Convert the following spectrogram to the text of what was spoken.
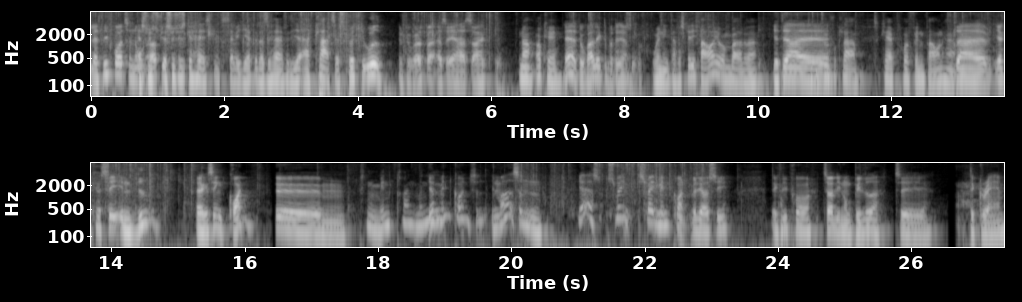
lad os lige prøve at tage nogen jeg synes, op. jeg synes, vi skal have sådan et serviet eller så her, fordi jeg er klar til at spytte det ud. Jamen, Du kan også bare, altså jeg har sagt, Nå, okay. ja, du kan bare lægge det på det her. Winnie, der er forskellige farver jo åbenbart, eller hvad? Ja, der, Det kan du forklare. Så kan jeg prøve at finde farverne her. der, jeg kan se en hvid, og jeg kan se en grøn, øh, Sådan en mintgrøn, mint. ja, mintgrøn, sådan, en meget sådan, ja, svag, svag mintgrøn, vil jeg også sige. Jeg kan lige prøve, er lige nogle billeder til The Gram,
